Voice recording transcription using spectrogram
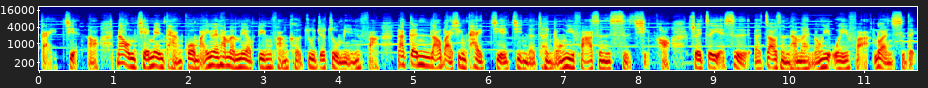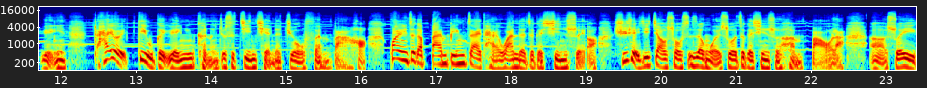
改建啊。那我们前面谈过嘛，因为他们没有兵房可住，就住民房，那跟老百姓太接近了，很容易发生事情哈。所以这也是呃造成他们很容易违法乱事的原因。还有。第五个原因可能就是金钱的纠纷吧，哈。关于这个班兵在台湾的这个薪水啊，徐水基教授是认为说这个薪水很薄啦，呃，所以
